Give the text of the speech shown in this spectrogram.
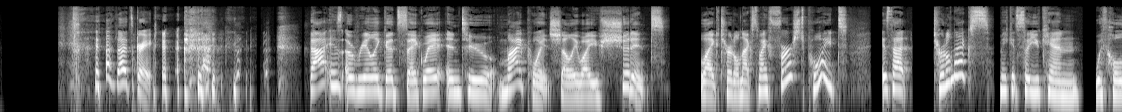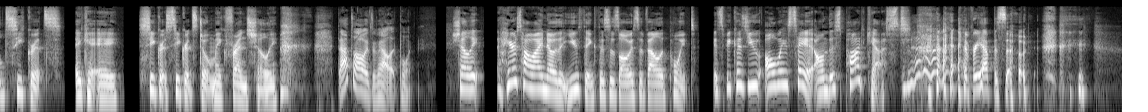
That's great. That is a really good segue into my point, Shelly, why you shouldn't like turtlenecks. My first point is that turtlenecks make it so you can withhold secrets, aka secret secrets don't make friends, Shelly. That's always a valid point. Shelly, here's how I know that you think this is always a valid point. It's because you always say it on this podcast. Every episode.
